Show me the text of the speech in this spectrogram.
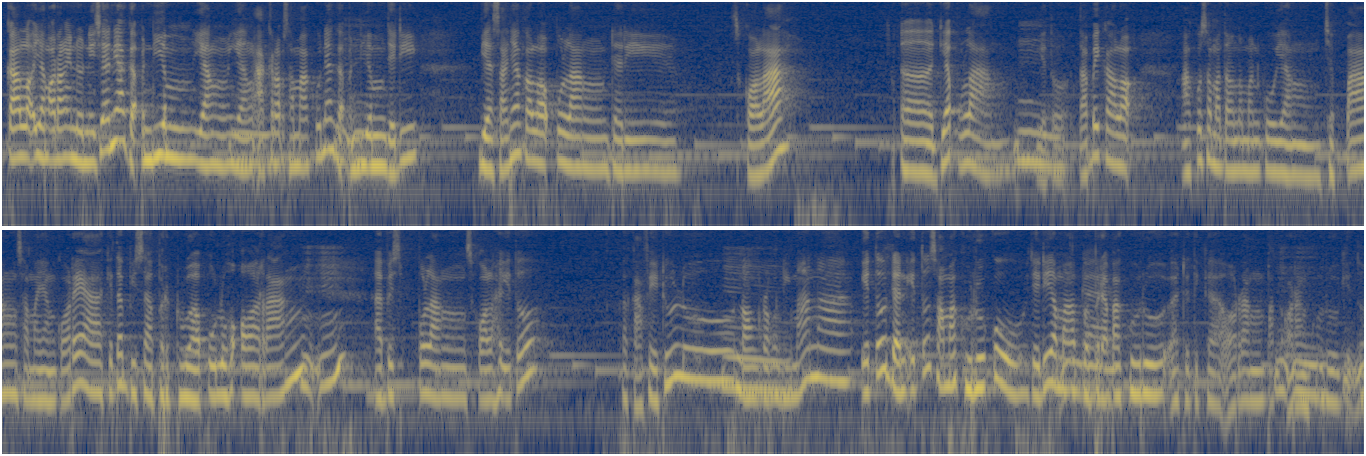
kalau yang orang Indonesia ini agak pendiam, yang yang akrab sama aku ini agak pendiam. Jadi biasanya kalau pulang dari sekolah eh, dia pulang gitu. Tapi kalau aku sama teman-temanku yang Jepang sama yang Korea kita bisa berdua puluh orang habis pulang sekolah itu ke kafe dulu nongkrong di mana. Itu dan itu sama guruku. Jadi sama beberapa guru ada tiga orang empat orang guru gitu.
